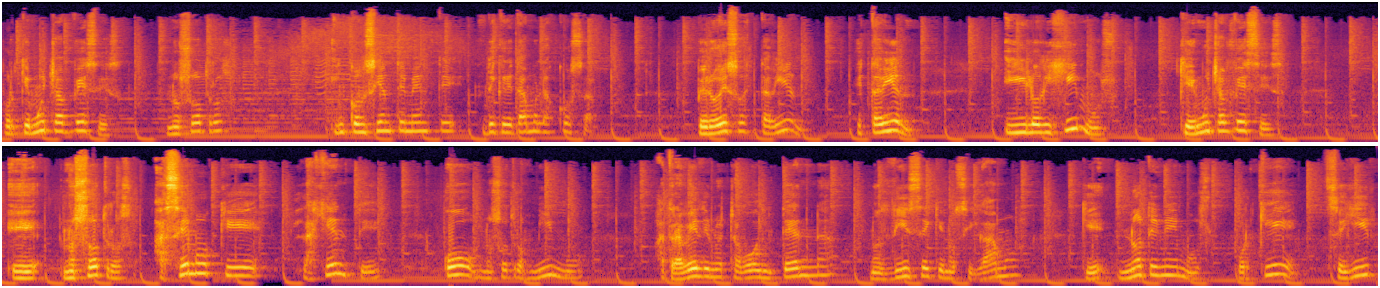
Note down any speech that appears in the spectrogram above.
porque muchas veces nosotros inconscientemente decretamos las cosas. Pero eso está bien, está bien. Y lo dijimos que muchas veces eh, nosotros hacemos que la gente o nosotros mismos a través de nuestra voz interna nos dice que nos sigamos, que no tenemos por qué seguir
